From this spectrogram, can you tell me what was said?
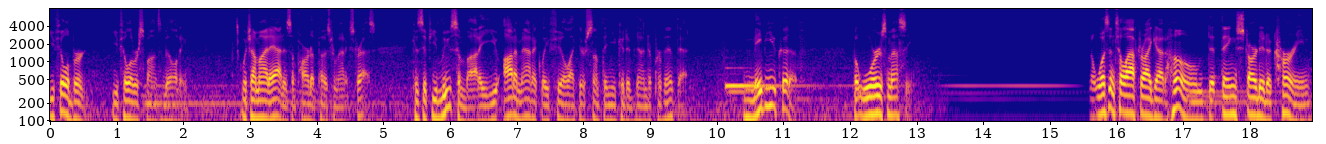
you feel a burden, you feel a responsibility, which I might add is a part of post-traumatic stress. Because if you lose somebody, you automatically feel like there's something you could have done to prevent that. Maybe you could have, but war is messy. It wasn't until after I got home that things started occurring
